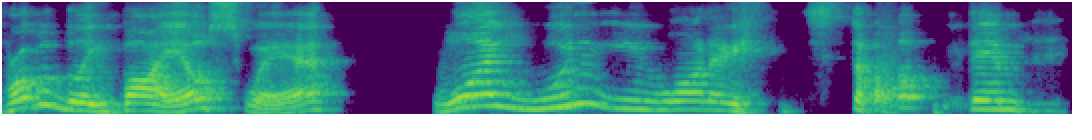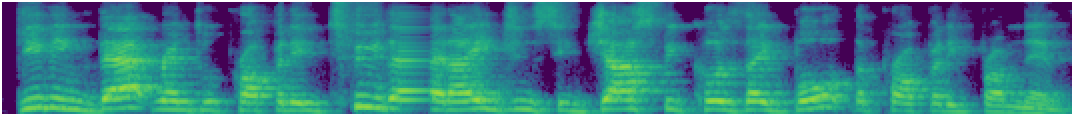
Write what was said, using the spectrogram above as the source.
probably buy elsewhere why wouldn't you want to stop them giving that rental property to that agency just because they bought the property from them?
